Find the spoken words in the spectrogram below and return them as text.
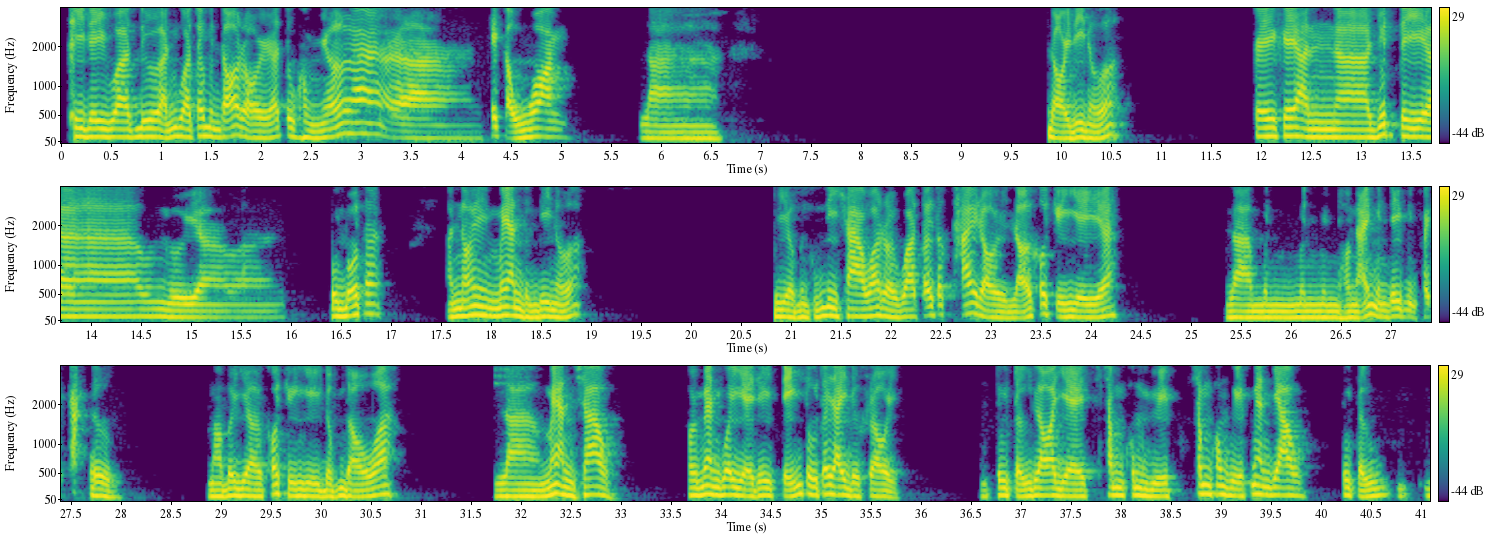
Khi đi qua đưa ảnh qua tới bên đó rồi á tôi còn nhớ á, là cái cậu ngoan là đòi đi nữa. Cái cái anh uh, uh, người uh, quân Pot á anh nói mấy anh đừng đi nữa. Bây giờ mình cũng đi xa quá rồi qua tới đất Thái rồi lỡ có chuyện gì á là mình mình mình hồi nãy mình đi mình phải cắt đường. Mà bây giờ có chuyện gì đụng độ á là mấy anh sao? Thôi mấy anh quay về đi tiễn tôi tới đây được rồi. Tôi tự lo về xong công việc xong công việc mấy anh giao tôi tự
